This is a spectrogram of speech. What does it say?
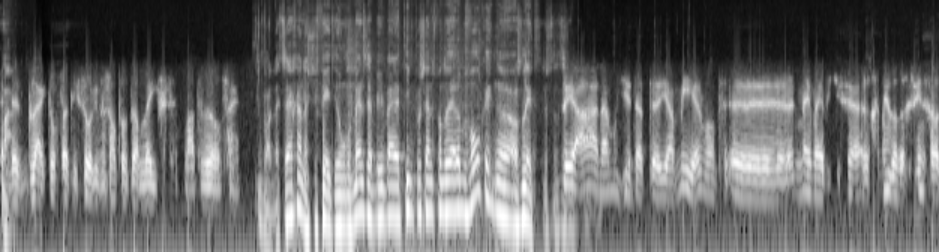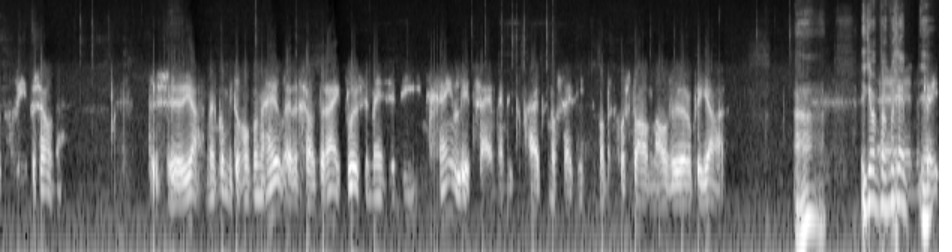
En het blijkt toch dat die story van Zandvoort wel leeft. Laten we wel zijn. Ik wou net zeggen, als je 1400 mensen hebt, heb je bijna 10% van de hele bevolking eh, als lid. Dus dat is... Ja, nou moet je dat eh, ja meer, want eh, neem eventjes een gemiddelde gezinsgrootte van vier personen. Dus ja, dan kom je toch op een heel erg groot bereik. Plus de mensen die geen lid zijn, en die ik nog steeds niet, want het kost 12,5 euro per jaar. Ah. Ik heb het begrepen.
